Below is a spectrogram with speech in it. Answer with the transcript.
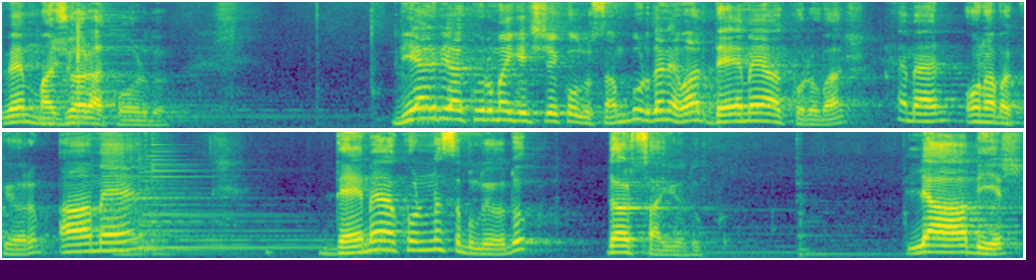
ve majör akordu. Diğer bir akoruma geçecek olursam burada ne var? DM akoru var. Hemen ona bakıyorum. AM DM akorunu nasıl buluyorduk? 4 sayıyorduk. La 1,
